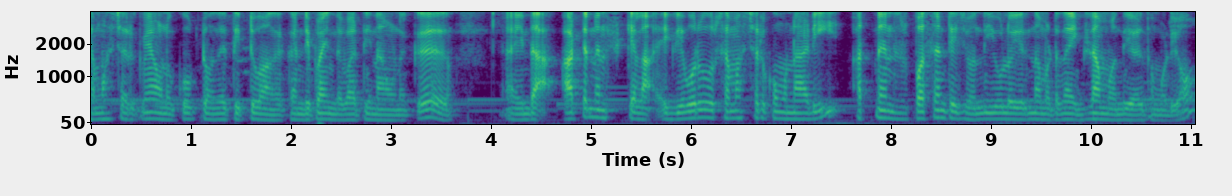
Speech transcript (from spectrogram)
செமஸ்டருக்குமே அவனை கூப்பிட்டு வந்து திட்டுவாங்க. கண்டிப்பாக இந்த வாட்டி நான் அவனுக்கு இந்த அட்டண்டன்ஸ்க்கெல்லாம் ஒரு ஒரு செமஸ்டருக்கும் முன்னாடி அட்டண்டன்ஸ் பர்சன்டேஜ் வந்து இவ்வளோ இருந்தால் மட்டும்தான் எக்ஸாம் வந்து எழுத முடியும்.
